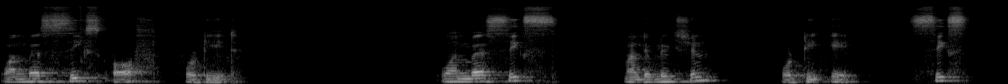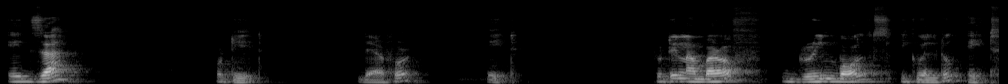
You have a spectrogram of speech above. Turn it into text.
1 by 6 of 48 1 by 6 multiplication 48 6 8 are 48 therefore 8 total number of green balls equal to 8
